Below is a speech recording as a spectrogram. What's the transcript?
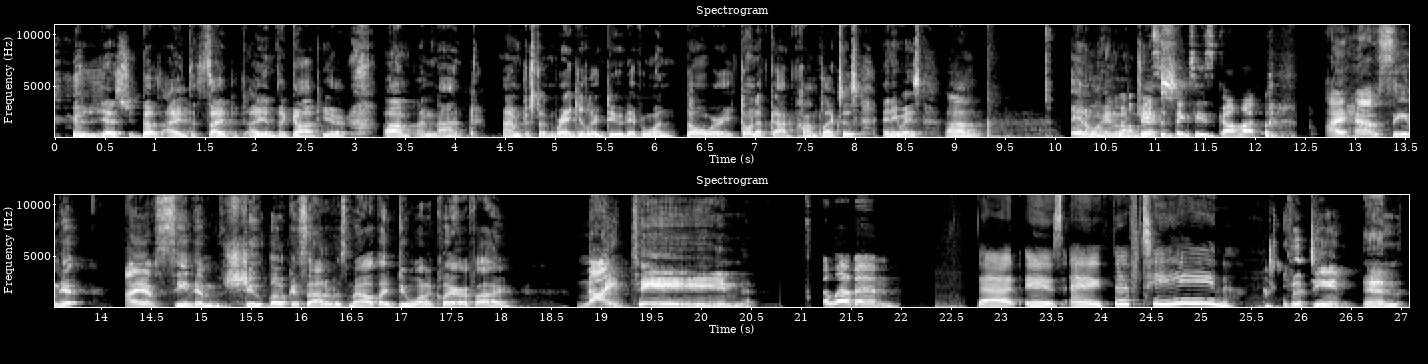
yes, she does. I decided I am the god here. Um, I'm not. I'm just a regular dude, everyone. Don't worry. Don't have god complexes. Anyways, um, animal handling Well, Mason checks. thinks he's God. I have seen him. I have seen him shoot locusts out of his mouth. I do want to clarify. Nineteen. 11. That is a 15. 15 and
